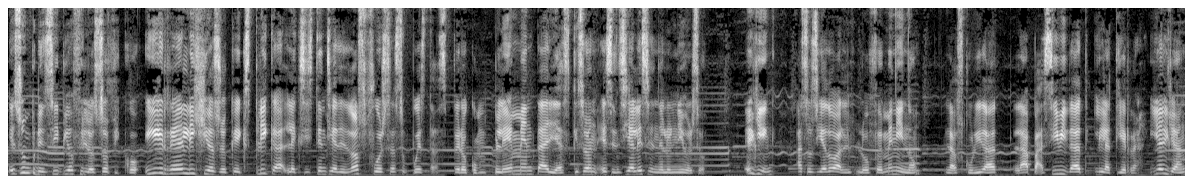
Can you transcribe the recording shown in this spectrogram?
es un principio filosófico y religioso que explica la existencia de dos fuerzas opuestas, pero complementarias que son esenciales en el universo. El yin, asociado a lo femenino, la oscuridad, la pasividad y la tierra, y el yang,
